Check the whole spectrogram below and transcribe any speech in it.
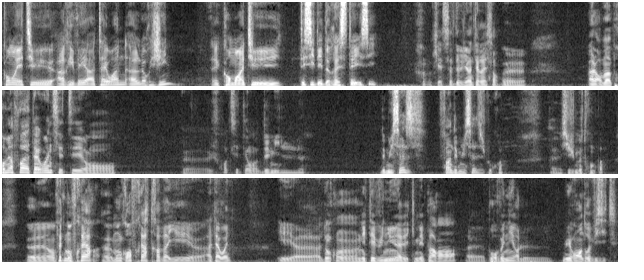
Comment es-tu arrivé à Taïwan à l'origine? Et Comment as-tu décidé de rester ici? Ok, ça devient intéressant. Euh, alors ma première fois à Taïwan, c'était en, euh, je crois que c'était en 2000, 2016, fin 2016, je crois, euh, si je me trompe pas. Euh, en fait, mon frère, euh, mon grand frère travaillait euh, à Taïwan, et donc on était venu avec mes parents pour venir le, lui rendre visite.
